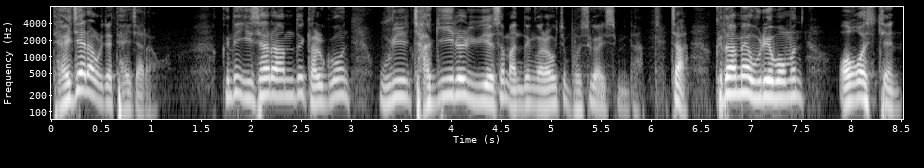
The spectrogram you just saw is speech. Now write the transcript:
대제라고 그러죠 대제라고. 근데 이 사람도 결국은 우리 자기를 위해서 만든 거라고 좀 볼 수가 있습니다. 자, 그 다음에 우리가 보면 어거스틴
